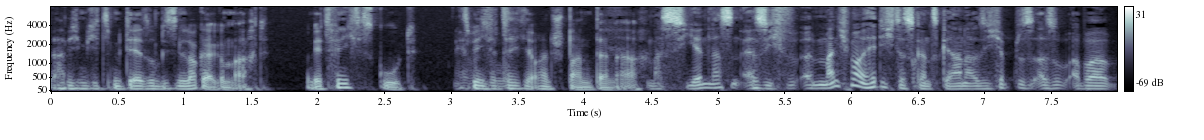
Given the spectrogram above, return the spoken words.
habe ich mich jetzt mit der so ein bisschen locker gemacht. Und jetzt finde ich das gut. Jetzt bin ich aber so- tatsächlich auch entspannt danach. massieren lassen. Also ich äh, manchmal hätte ich das ganz gerne. Also ich habe das also, aber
